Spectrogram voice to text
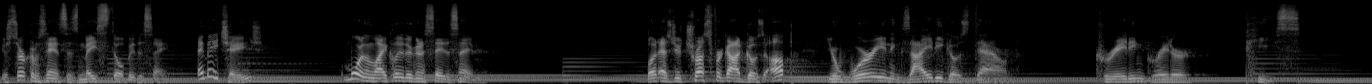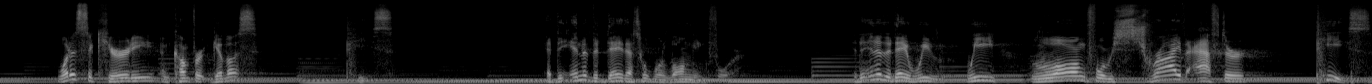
Your circumstances may still be the same. They may change, more than likely, they're going to stay the same. But as your trust for God goes up, your worry and anxiety goes down, creating greater peace. What does security and comfort give us? Peace. At the end of the day, that's what we're longing for. At the end of the day, we, we long for, we strive after peace.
